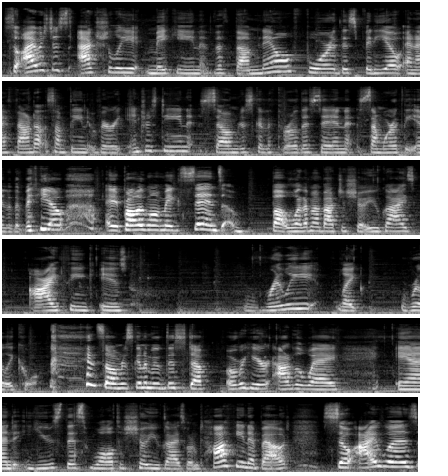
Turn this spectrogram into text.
so I was just actually making the thumbnail for this video and I found out something very interesting. So I'm just gonna throw this in somewhere at the end of the video. It probably won't make sense, but what I'm about to show you guys I think is really like really cool. and so I'm just gonna move this stuff over here out of the way and use this wall to show you guys what I'm talking about. So I was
